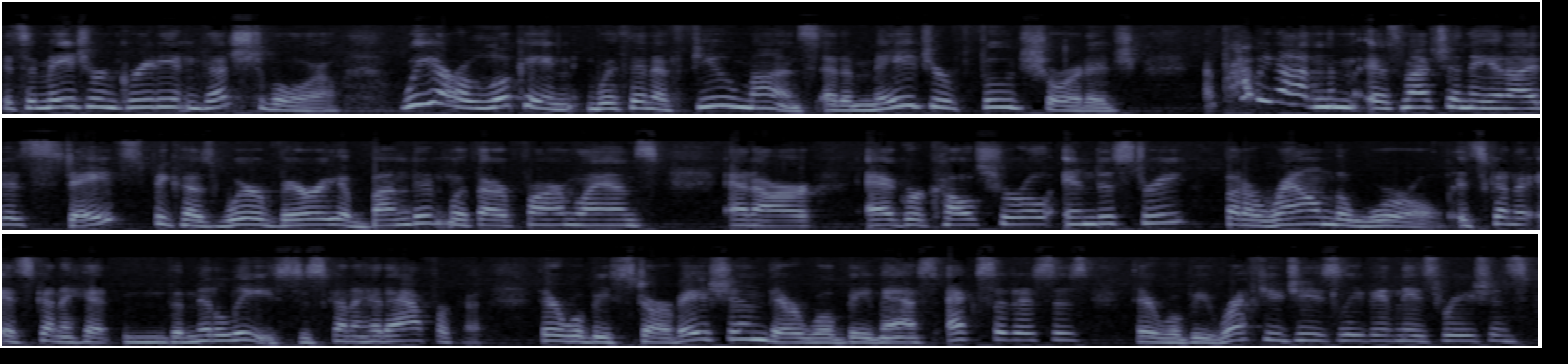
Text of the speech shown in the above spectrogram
It's a major ingredient in vegetable oil. We are looking within a few months at a major food shortage Probably not the, as much in the United States because we're very abundant with our farmlands and our agricultural industry, but around the world. It's going to it's going to hit the Middle East. It's going to hit Africa. There will be starvation. There will be mass exoduses. There will be refugees leaving these regions.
